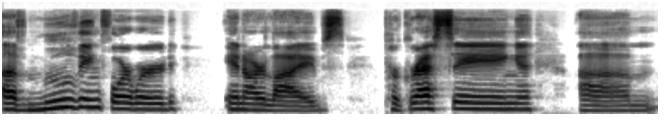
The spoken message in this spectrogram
of moving forward in our lives, progressing, um,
